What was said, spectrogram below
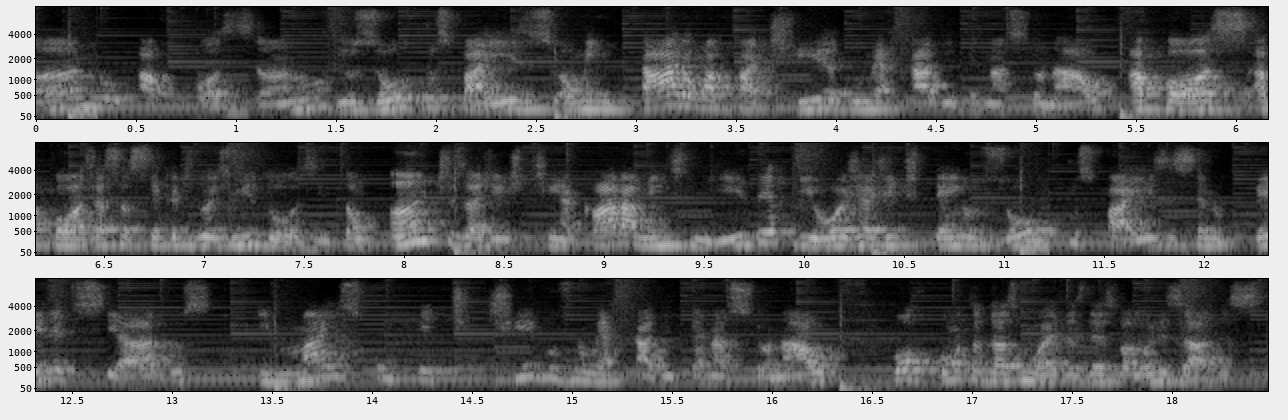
ano após ano e os outros países aumentaram a fatia do mercado internacional após, após essa seca de 2012. Então, antes a gente tinha claramente um líder e hoje a gente tem os outros países sendo beneficiados e mais competitivos no mercado internacional por conta das moedas desvalorizadas.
